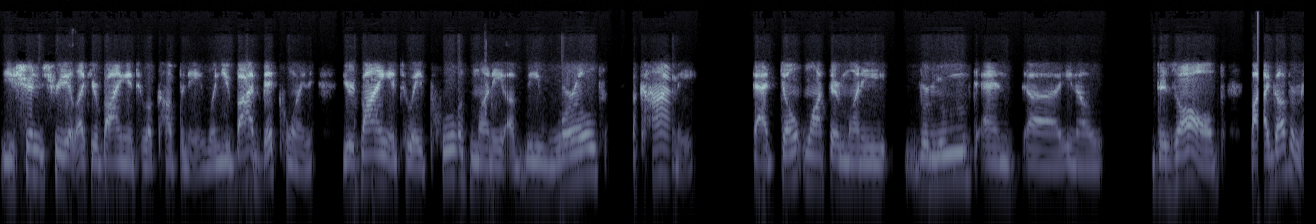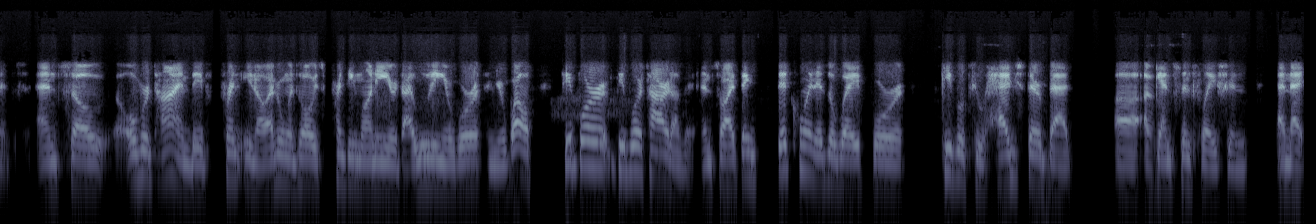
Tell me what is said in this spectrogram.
You shouldn't treat it like you're buying into a company. When you buy Bitcoin, you're buying into a pool of money of the world economy that don't want their money removed and uh, you know dissolved by governments. And so over time, they've print. You know, everyone's always printing money or diluting your worth and your wealth people are people are tired of it, and so I think Bitcoin is a way for people to hedge their bet uh, against inflation. And that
